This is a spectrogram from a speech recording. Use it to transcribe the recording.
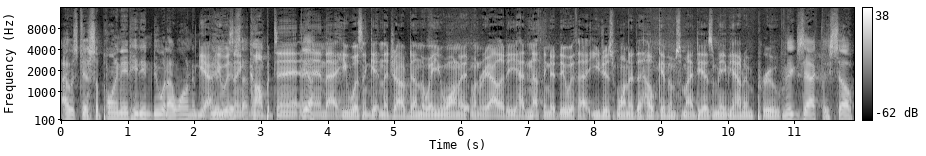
I was disappointed. He didn't do what I wanted. him Yeah, to do, he was this, that, and incompetent Yeah. and that he wasn't getting the job done the way you wanted it. When reality had nothing to do with that. You just wanted to help give him some ideas of maybe how to improve. Exactly. So,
